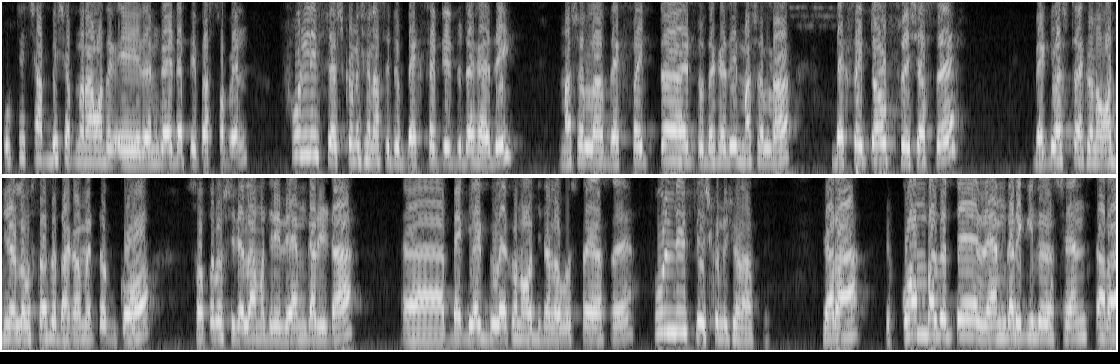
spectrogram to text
পঁচিশ, ছাব্বিশ আপনারা আমাদের এই র্যাম গাড়িটা পেপার পাবেন। ফুললি ফ্রেশ কন্ডিশন আছে, একটু ব্যাক সাইড একটু দেখা দিই। মাসাল্লাহ ব্যাক সাইডটা একটু দেখা দিই মাসাল্লাহ ব্যাক সাইডটাও ফ্রেশ আছে। ব্যাক গ্লাসটা এখনও অরিজিনাল অবস্থা আছে। ঢাকা মেট্রো গ সতেরো সিরিয়াল আমাদের র্যাম গাড়িটা। ব্যাকলাইটগুলো এখন অরিজিনাল অবস্থায় আছে। ফুললি ফ্রেশ কন্ডিশন আছে। যারা কম বাজেটে র্যাম গাড়ি কিনতে যাচ্ছেন তারা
